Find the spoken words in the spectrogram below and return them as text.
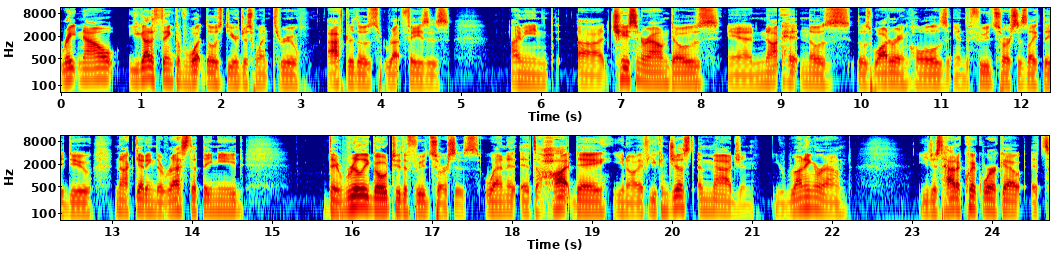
right now, you got to think of what those deer just went through after those rut phases. I mean, uh, chasing around does and not hitting those those watering holes and the food sources like they do, not getting the rest that they need. They really go to the food sources when it, it's a hot day. You know, if you can just imagine you're running around, you just had a quick workout, it's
